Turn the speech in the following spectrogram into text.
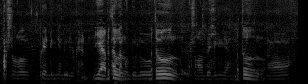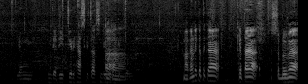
personal brandingnya dulu kan. Iya Kita betul. bangun dulu Betul. personal brandingnya yang Betul. eh, yang menjadi ciri khas kita sendiri Ah. gitu. Makanya ketika kita sebelumnya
